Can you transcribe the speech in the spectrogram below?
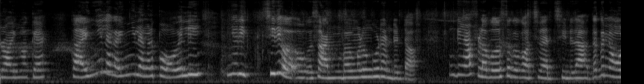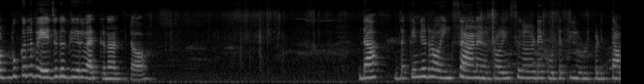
ഡ്രോയിങ്ങും ഒക്കെ? കഴിഞ്ഞില്ല കഴിഞ്ഞില്ല. ഞങ്ങൾ പോവല്ലേ ഇനി ഒരു ഇച്ചിരി സംഭവങ്ങളും കൂടെ ഉണ്ട് കേട്ടോ എനിക്ക് ഞാൻ ഫ്ലവേഴ്സ് ഒക്കെ കുറച്ച് വരച്ചിട്ടുണ്ട്. അതൊക്കെ നോട്ട്ബുക്കിൽ നിന്ന് പേജൊക്കെ കീറി വരക്കണം കേട്ടോ ഇതാ ഇതൊക്കെ എന്റെ ഡ്രോയിങ്സ് ആണ്. ഡ്രോയിങ്സുകളുടെ കൂട്ടത്തിൽ ഉൾപ്പെടുത്താം.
